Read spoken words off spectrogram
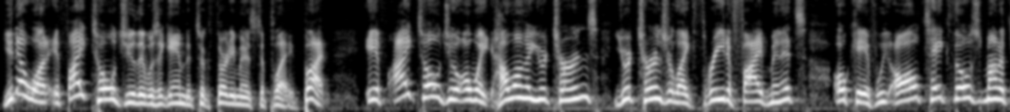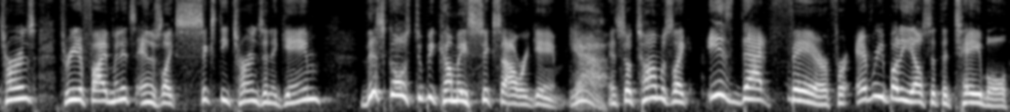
you know what? If I told you there was a game that took 30 minutes to play, but if I told you, oh wait, how long are your turns? Your turns are like three to five minutes. Okay, if we all take those amount of turns, three to five minutes, and there's like 60 turns in a game. This goes to become a six hour game. Yeah. And so Tom was like, Is that fair for everybody else at the table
